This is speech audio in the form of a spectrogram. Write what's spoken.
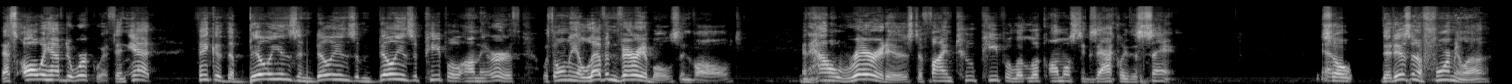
That's all we have to work with. And yet, think of the billions and billions and billions of people on the earth with only 11 variables involved and how rare it is to find two people that look almost exactly the same. Yeah. So that isn't a formula.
